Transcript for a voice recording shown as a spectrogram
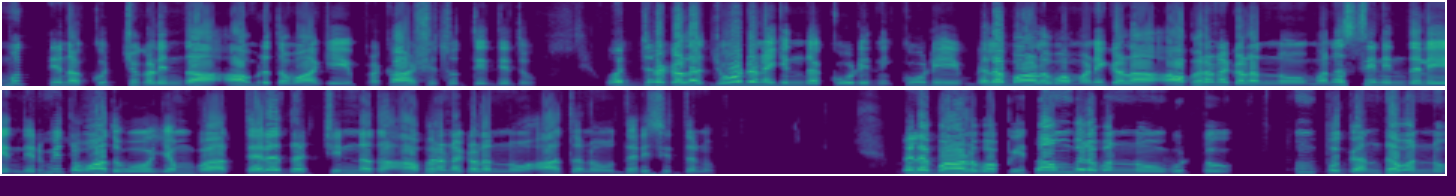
ಮುತ್ತಿನ ಕುಚ್ಚುಗಳಿಂದ ಆವೃತವಾಗಿ ಪ್ರಕಾಶಿಸುತ್ತಿದ್ದಿತು. ವಜ್ರಗಳ ಜೋಡಣೆಯಿಂದ ಕೂಡಿ ಕೂಡಿ ಬೆಲೆಬಾಳುವ ಮಣಿಗಳ ಆಭರಣಗಳನ್ನು ಮನಸ್ಸಿನಿಂದಲೇ ನಿರ್ಮಿತವಾದುವು ಎಂಬ ತೆರೆದ ಚಿನ್ನದ ಆಭರಣಗಳನ್ನು ಆತನು ಧರಿಸಿದ್ದನು. ಬೆಲೆಬಾಳುವ ಪೀತಾಂಬರವನ್ನು ಉಟ್ಟು ಕೆಂಪು ಗಂಧವನ್ನು,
